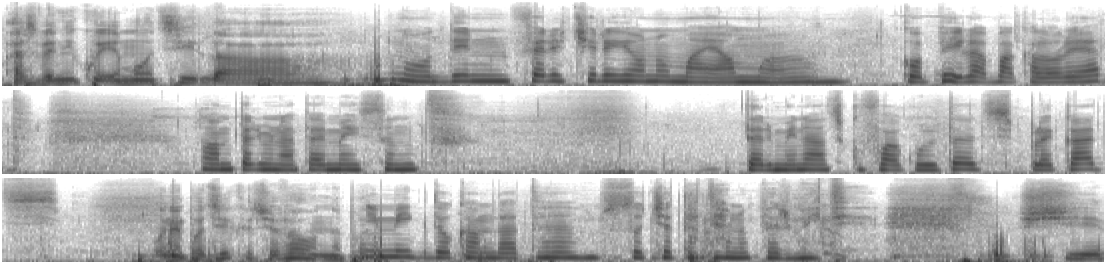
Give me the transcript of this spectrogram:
Ați venit cu emoții la... Nu, din fericire eu nu mai am uh, copii la bacalaureat. Am terminat, ai mei sunt terminați cu facultăți, plecați, Un nepoțică, ceva, un nepot? nimic deocamdată, societatea nu permite. Și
